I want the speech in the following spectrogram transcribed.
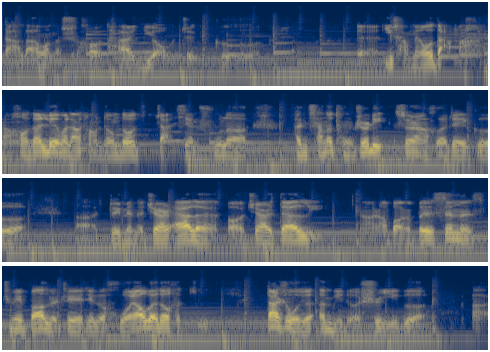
打篮网的时候，他有这个呃一场没有打嘛，然后在另外两场中都展现出了很强的统治力。虽然和这个呃对面的 Jared Allen、包括 Jared Daly 啊，然后包括 Ben Simmons、Jimmy Butler 这些这个火药味都很足，但是我觉得恩比德是一个啊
